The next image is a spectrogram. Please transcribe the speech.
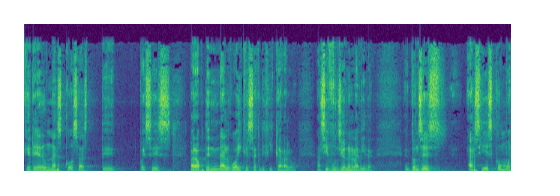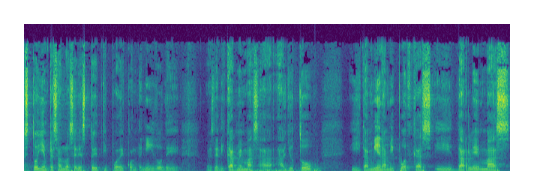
querer unas cosas te pues es para obtener algo hay que sacrificar algo. Así funciona la vida. Entonces, así es como estoy empezando a hacer este tipo de contenido, de pues, dedicarme más a, YouTube y también a mi podcast y darle más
